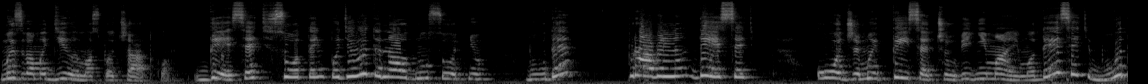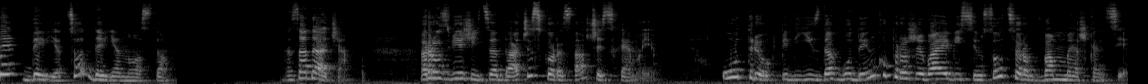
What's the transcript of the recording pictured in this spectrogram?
Ми з вами ділимо спочатку 10 сотень поділити на 1 сотню. Буде правильно 10. Отже, ми 1000 віднімаємо 10, буде 990. Задача. Розв'яжіть задачу, скориставшись схемою. У трьох під'їздах будинку проживає 842 мешканці.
